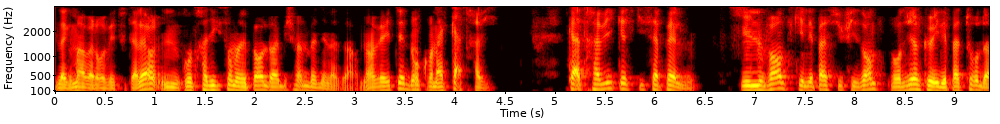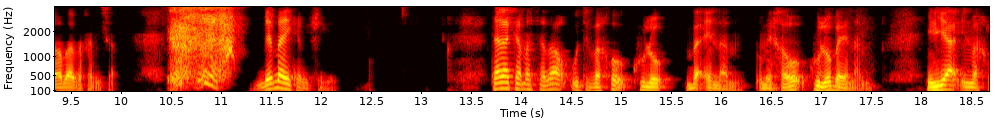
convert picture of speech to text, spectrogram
l'agma va le relever tout à l'heure, une contradiction dans les paroles de Rabbi Shimon ben Elazar. Mais en vérité, donc, on a quatre avis. Quatre avis, qu'est-ce qui s'appelle? Une vente qui n'est pas suffisante pour dire qu'il n'est pas tour de Rabba Bachamisha. Tanakama savar utvacho kulo ba'enam. Umechao kulo ba'enam. Il y a une marque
